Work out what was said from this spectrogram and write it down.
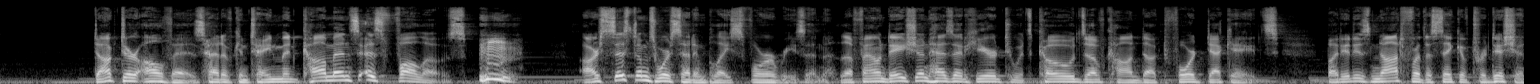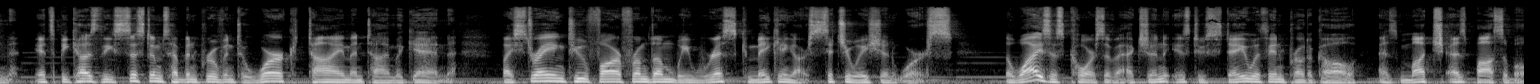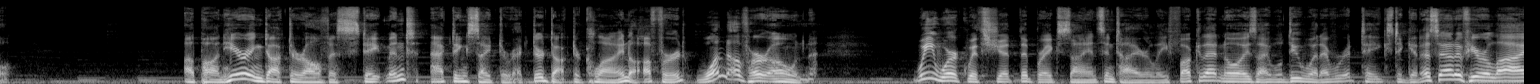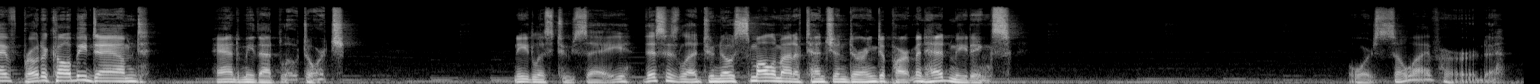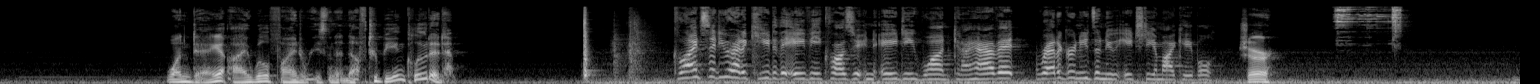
Dr. Alves, head of containment, comments as follows Our systems were set in place for a reason. The Foundation has adhered to its codes of conduct for decades. But it is not for the sake of tradition, it's because these systems have been proven to work time and time again. By straying too far from them, we risk making our situation worse. The wisest course of action is to stay within protocol as much as possible. Upon hearing Dr. Alves' statement, acting site director Dr. Klein offered one of her own. We work with shit that breaks science entirely. Fuck that noise. I will do whatever it takes to get us out of here alive. Protocol be damned. Hand me that blowtorch. Needless to say, this has led to no small amount of tension during department head meetings. Or so I've heard. One day I will find reason enough to be included. Klein said you had a key to the AV closet in AD1. Can I have it? Radiger needs a new HDMI cable. Sure.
